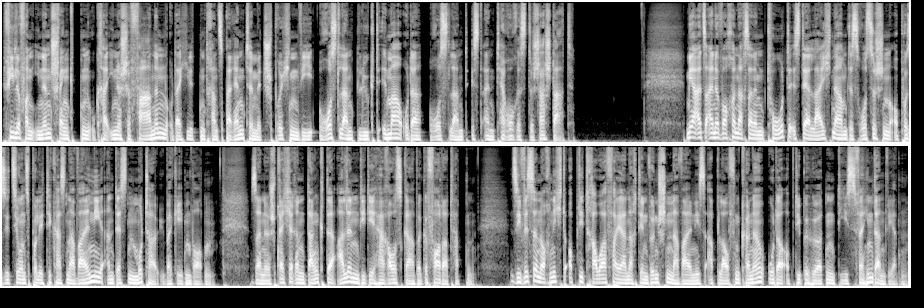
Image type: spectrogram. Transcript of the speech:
Viele von ihnen schwenkten ukrainische Fahnen oder hielten Transparente mit Sprüchen wie Russland lügt immer oder Russland ist ein terroristischer Staat. Mehr als eine Woche nach seinem Tod ist der Leichnam des russischen Oppositionspolitikers Nawalny an dessen Mutter übergeben worden. Seine Sprecherin dankte allen, die die Herausgabe gefordert hatten. Sie wisse noch nicht, ob die Trauerfeier nach den Wünschen Nawalnys ablaufen könne oder ob die Behörden dies verhindern werden.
